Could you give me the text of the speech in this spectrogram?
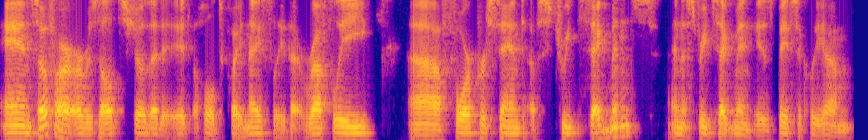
And so far, our results show that it, holds quite nicely, that roughly uh, 4% of street segments, and a street segment is basically um,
